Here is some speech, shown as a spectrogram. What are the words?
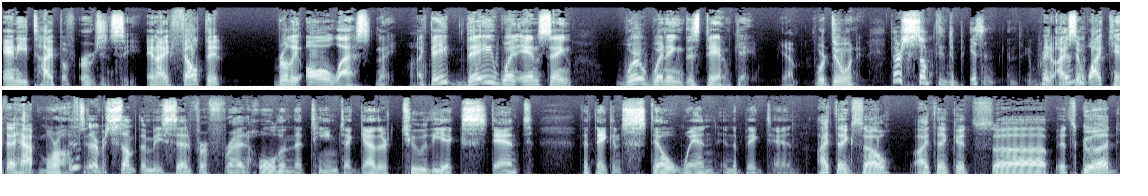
any type of urgency, and I felt it really all last night. Like they they went in saying, "We're winning this damn game. Yep. We're doing it." There's something to isn't. You Rick, know, I said, isn't- "Why can't that happen more often?" Isn't there something to be said for Fred holding the team together to the extent that they can still win in the Big Ten? I think so. I think it's uh, it's good.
